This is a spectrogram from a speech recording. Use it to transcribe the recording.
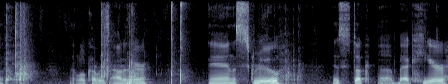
Okay, that little cover is out of there. And the screw is stuck uh, back here.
